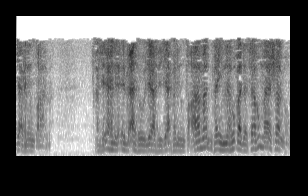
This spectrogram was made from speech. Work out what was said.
جعفر طعاما. قال لأهل ابعثوا لأهل جعفر طعاما فإنه قد أتاهم ما يشغلهم.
